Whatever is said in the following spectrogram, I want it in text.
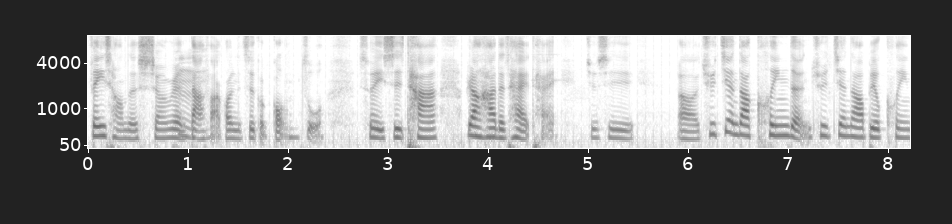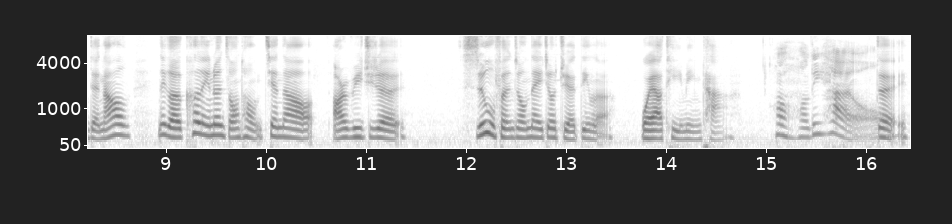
非常的胜任大法官的这个工作，所以是他让他的太太就是呃去见到 Clinton，去见到 Bill Clinton，然后那个克林顿总统见到 RBG 的十五分钟内就决定了我要提名他。哦，好厉害哦！对，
